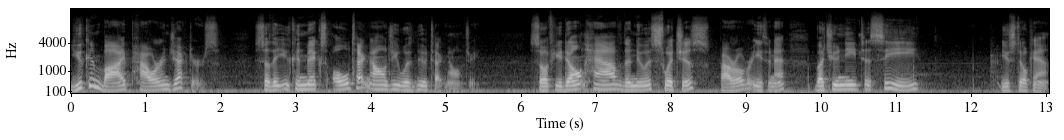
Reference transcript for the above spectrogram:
you can buy power injectors so that you can mix old technology with new technology. So if you don't have the newest switches, power over Ethernet, but you need to see, you still can.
